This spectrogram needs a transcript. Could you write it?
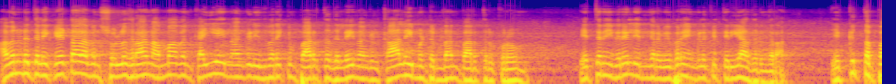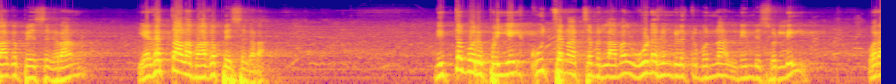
அவனிடத்தில் கேட்டால் அவன் சொல்லுகிறான் அம்மாவின் கையை நாங்கள் இதுவரைக்கும் பார்த்ததில்லை. நாங்கள் காலை மட்டும்தான் பார்த்திருக்கிறோம். எத்தனை விரல் என்கிற விவரம் எங்களுக்கு தெரியாதிருக்கிறான். எக்குத்தப்பாக பேசுகிறான் எகத்தாளமாக பேசுகிறான். நித்தம் ஒரு பொய்யை கூச்ச நாச்சம் இல்லாமல் ஊடகங்களுக்கு முன்னால் நின்று சொல்லி ஒரு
